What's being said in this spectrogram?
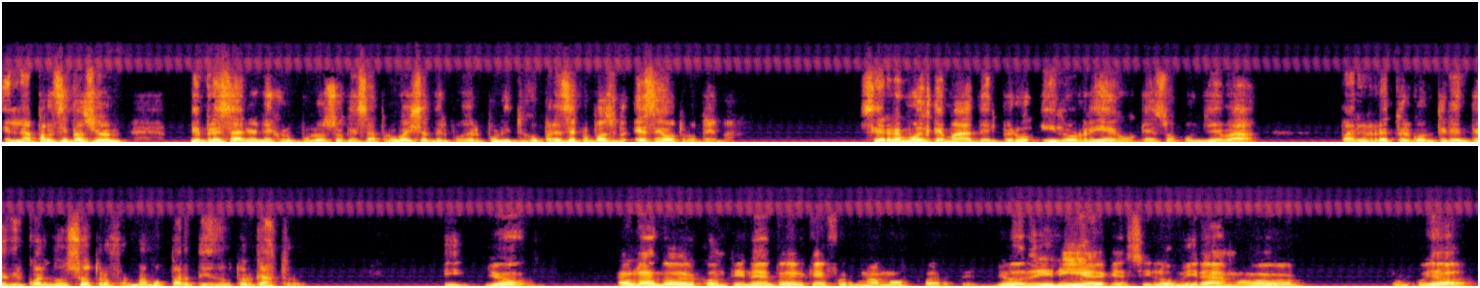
la participación de empresarios inescrupulosos que se aprovechan del poder político para ese propósito. Ese es otro tema. Cerremos el tema del Perú y los riesgos que eso conlleva para el resto del continente del cual nosotros formamos parte, doctor Castro. Y yo, hablando del continente del que formamos parte, yo diría que si lo miramos con cuidado,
